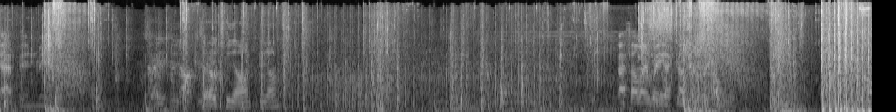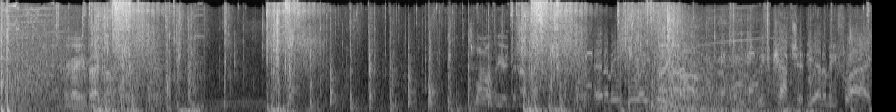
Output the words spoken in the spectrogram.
Happened, man. Sorry, two down, two down. I found my way. I found my way. I got your back up. There's one over here that I'm like. Enemy UAV above. We've captured the enemy flag.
